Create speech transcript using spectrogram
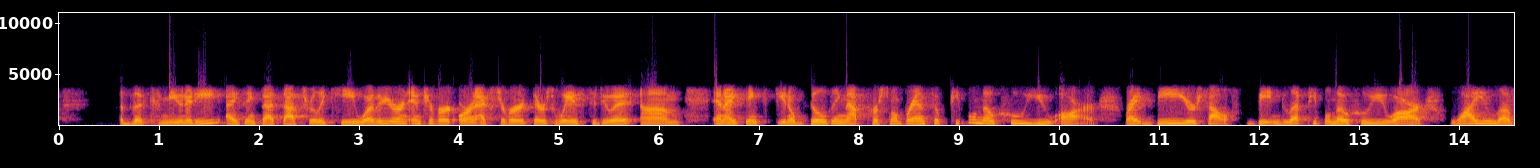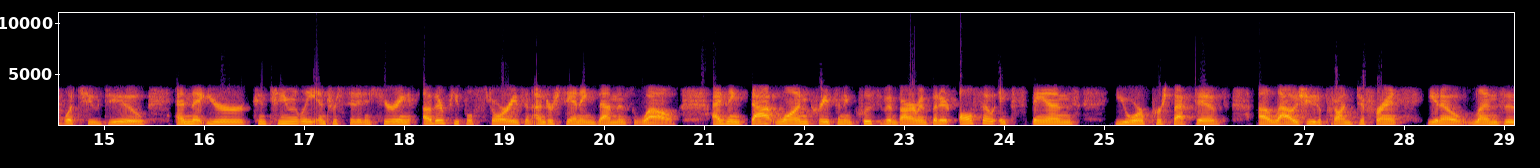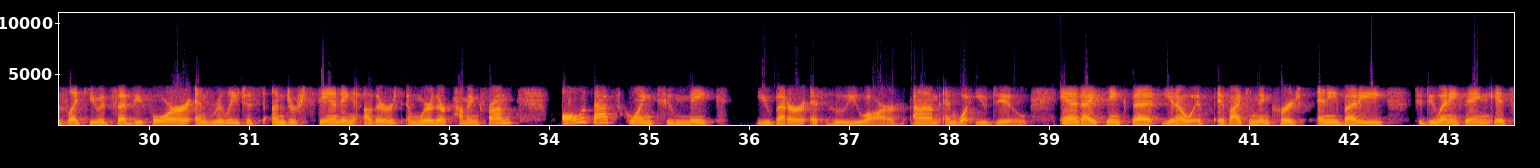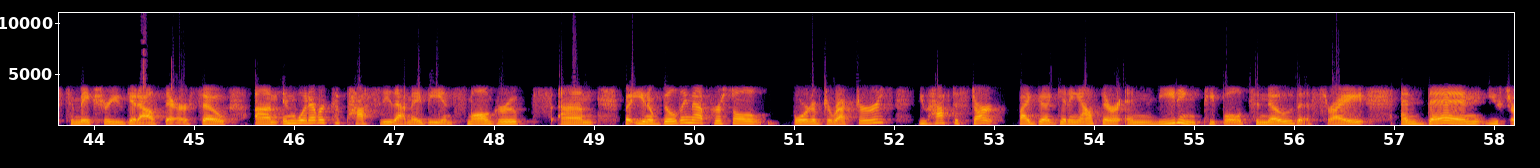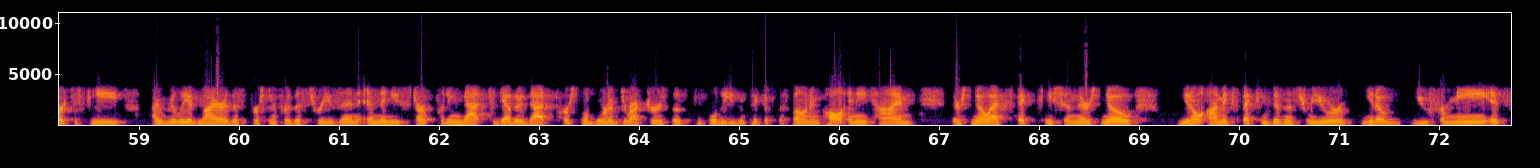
the community. I think that that's really key. Whether you're an introvert or an extrovert, there's ways to do it. Um, and I think, you know, building that personal brand so people know who you are, right? Be yourself. Be, let people know who you are, why you love what you do, and that you're continually interested in hearing other people's stories and understanding them as well. I think that one creates an inclusive environment, but it also expands your perspective, allows you to put on different, you know, lenses, like you had said before, and really just understanding others and where they're coming from. All of that's going to make you better at who you are um, and what you do. And I think that you know if if I can encourage anybody to do anything, it's to make sure you get out there. So um, in whatever capacity that may be, in small groups, um, but you know building that personal board of directors, you have to start by getting out there and meeting people to know this, right? And then you start to see I really admire this person for this reason. And then you start putting that together, that personal board of directors, those people that you can pick up the phone and call anytime. There's no expectation. There's no, you know, I'm expecting business from you or, you know, you from me. It's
